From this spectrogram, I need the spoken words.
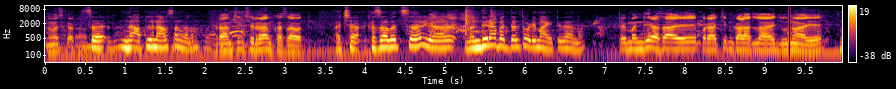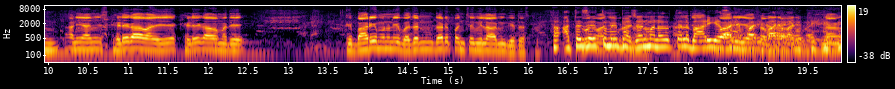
नमस्कार. सर ना आपलं नाव सांगा ना. रामसिंग श्रीराम खसावत. अच्छा खसावत सर या मंदिराबद्दल थोडी माहिती द्या ना. ते मंदिर असं आहे प्राचीन काळातलं आहे जुनं आहे. आणि आम्ही खेडेगाव आहे खेडेगावामध्ये हे बारी म्हणून हे भजन दर पंचमीला आम्ही घेत असतो. हा, आता जे तुम्ही भजन म्हणत होता त्याला बारी बारी असं असं ना-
